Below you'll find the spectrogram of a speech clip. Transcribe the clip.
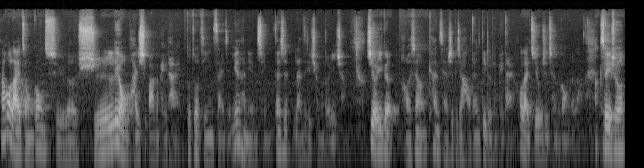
他后来总共取了十六还是十八个胚胎，都做基因筛检，因为很年轻，但是染色体全部都异常，只有一个好像看起来是比较好，但是第六天胚胎，后来植入是成功的啦。所以说，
